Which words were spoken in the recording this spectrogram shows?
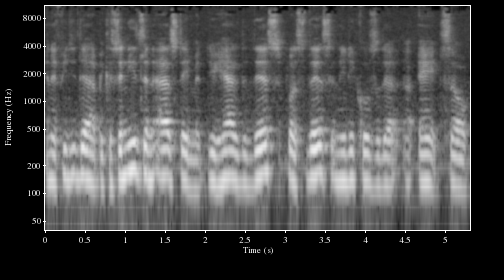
And if you did that, because it needs an add statement, you had this plus this, and it equals the, uh, 8. So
